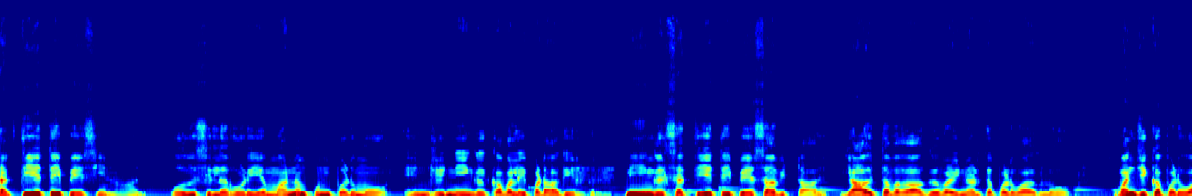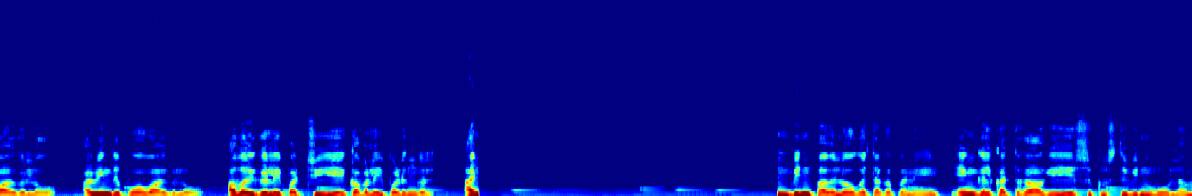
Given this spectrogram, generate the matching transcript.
சத்தியத்தை பேசினால் ஒரு சிலருடைய மனம் புண்படுமோ என்று நீங்கள் கவலைப்படாதீர்கள். நீங்கள் சத்தியத்தை பேசாவிட்டால் யார் தவறாக வழிநடத்தப்படுவார்களோ வஞ்சிக்கப்படுவார்களோ அழிந்து போவார்களோ அவர்களை பற்றியே கவலைப்படுங்கள். அன்பின் பரலோக தகப்பனே எங்கள் கத்தராகிய இயேசு கிறிஸ்துவின் மூலம்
